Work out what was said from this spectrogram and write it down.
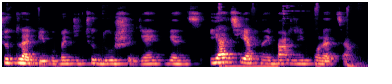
ciut lepiej, bo będzie ciut dłuższy dzień, więc ja Ci jak najbardziej polecam.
